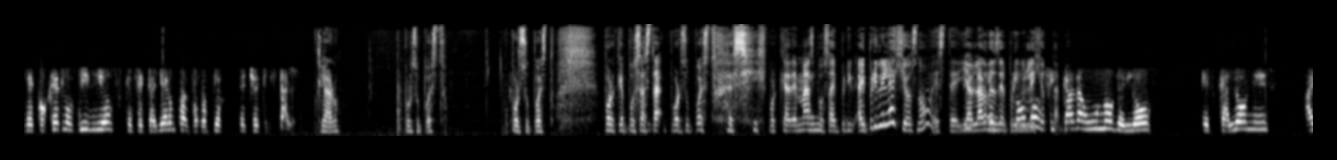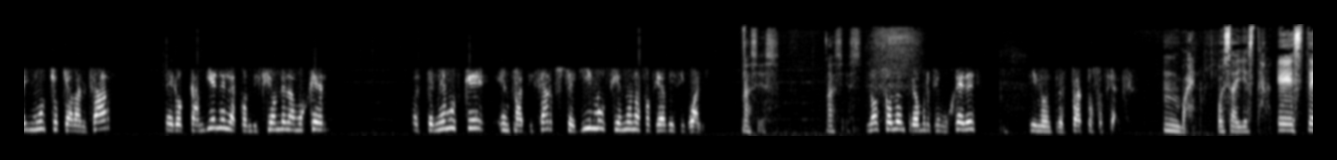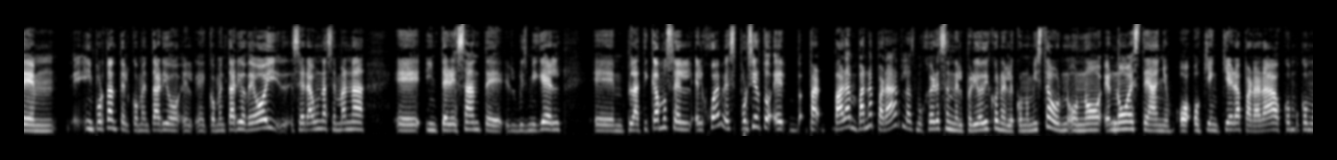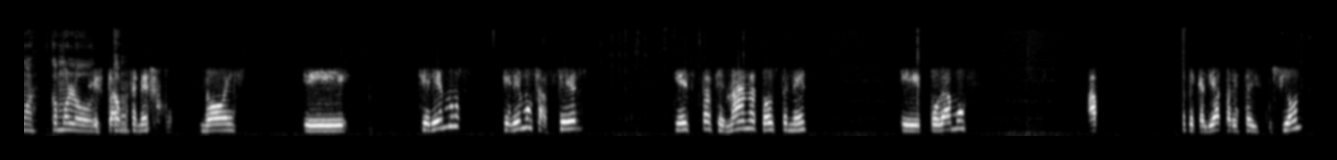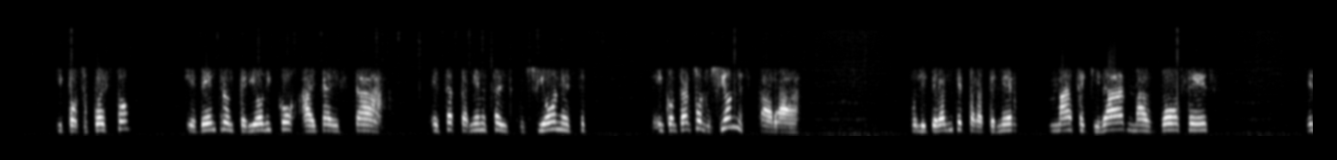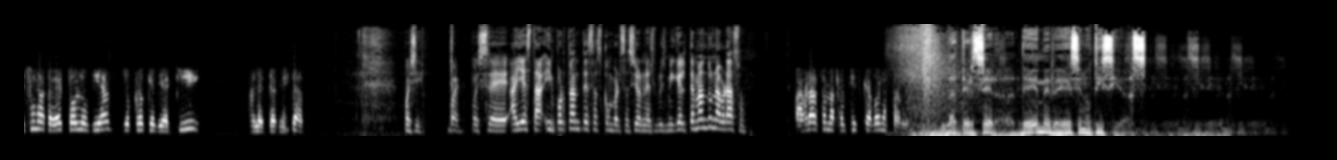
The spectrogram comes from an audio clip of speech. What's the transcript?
recoger los vidrios que se cayeron cuando se rompió el techo de cristal. Claro, por supuesto. Por supuesto, porque pues hasta, por supuesto, sí, porque además pues hay, hay privilegios, ¿no? Este y hablar desde el privilegio también. cada uno de los escalones hay mucho que avanzar, pero también en la condición de la mujer, pues tenemos que enfatizar, seguimos siendo una sociedad desigual. Así es, así es. No solo entre hombres y mujeres, sino entre estratos sociales. Mm, bueno, pues ahí está. Este mm, importante el comentario, el, comentario de hoy. Será una semana eh, interesante, Luis Miguel. Em, platicamos el, el, jueves. Por cierto, eh, paran, ¿van a parar las mujeres en el periódico, en el Economista, o, no, eh, no este año? O, quien quiera parará? ¿O cómo, cómo, cómo lo Estamos en eso. No es... queremos, queremos hacer que esta semana, todo este mes, podamos de calidad para esta discusión y por supuesto que dentro del periódico haya esta, esta también esta discusión, este encontrar soluciones para pues literalmente para tener más equidad, más voces. Es una tarea todos los días, yo creo que de aquí a la eternidad. Pues sí. Bueno, pues eh, ahí está. Importante esas conversaciones. Luis Miguel, te mando un abrazo. Abrazo, Ana Francisca. Buenas tardes. La tercera de MBS Noticias.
